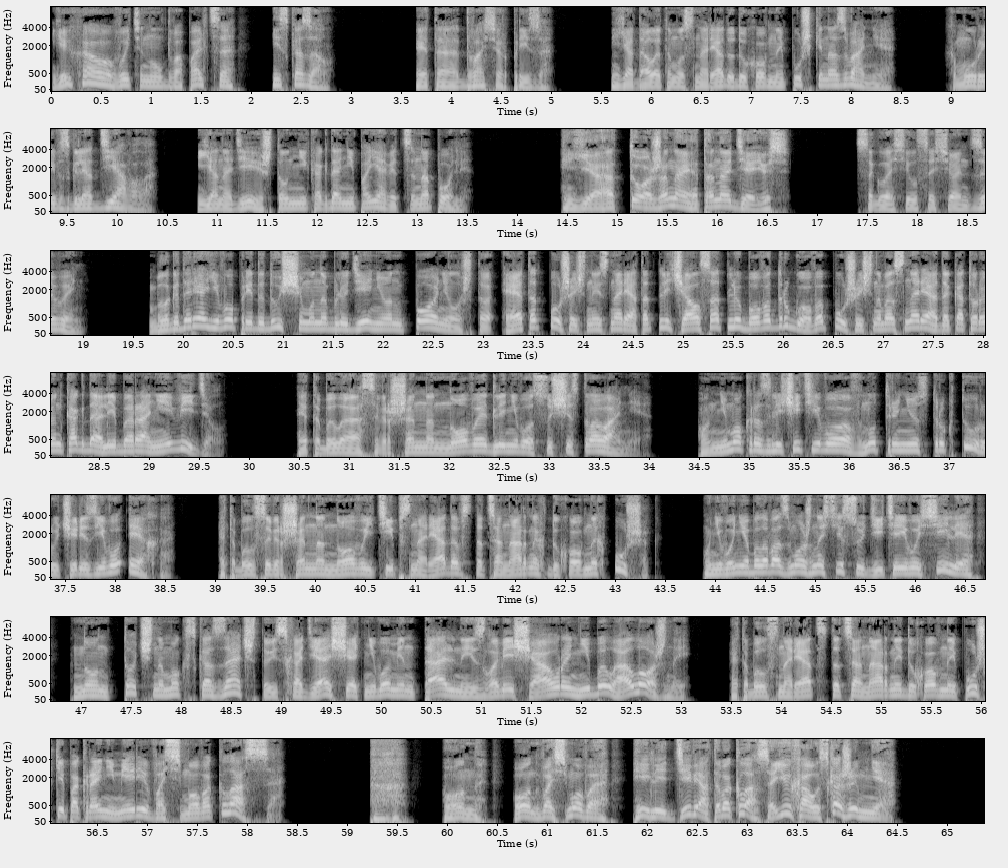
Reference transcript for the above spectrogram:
Юйхао вытянул два пальца и сказал, «Это два сюрприза. Я дал этому снаряду духовной пушки название «Хмурый взгляд дьявола». Я надеюсь, что он никогда не появится на поле. «Я тоже на это надеюсь», — согласился Сюань Цзэвэнь. Благодаря его предыдущему наблюдению он понял, что этот пушечный снаряд отличался от любого другого пушечного снаряда, который он когда-либо ранее видел. Это было совершенно новое для него существование. Он не мог различить его внутреннюю структуру через его эхо. Это был совершенно новый тип снарядов стационарных духовных пушек. У него не было возможности судить о его силе, но он точно мог сказать, что исходящая от него ментальная и зловещая аура не была ложной. Это был снаряд стационарной духовной пушки, по крайней мере, восьмого класса. «Он... он восьмого или девятого класса, Юйхау, скажи мне!»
